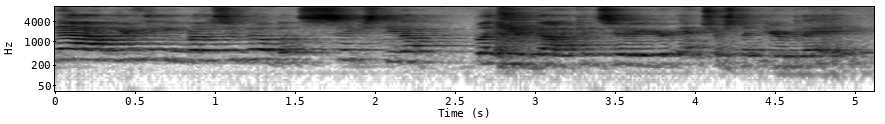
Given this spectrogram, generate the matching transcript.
Now, you're thinking, Brother Seville, but 60 But you've got to consider your interest that you're paying.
